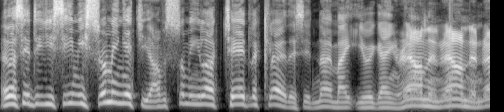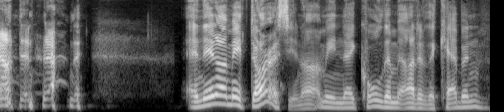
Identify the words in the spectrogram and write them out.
And I said, Did you see me swimming at you? I was swimming like Chad le Clos. They said, No, mate, you were going round and round and round and round. And then I met Doris, you know. I mean, they called him out of the cabin.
